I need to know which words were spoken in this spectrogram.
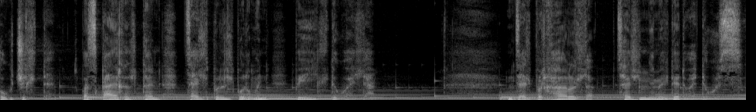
хөгжилтэй бас гайхалтай нь залбирал бүрмэн биелдэг байлаа. Залбирхаар л цалин нэмэгдээд байдаг байсан.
